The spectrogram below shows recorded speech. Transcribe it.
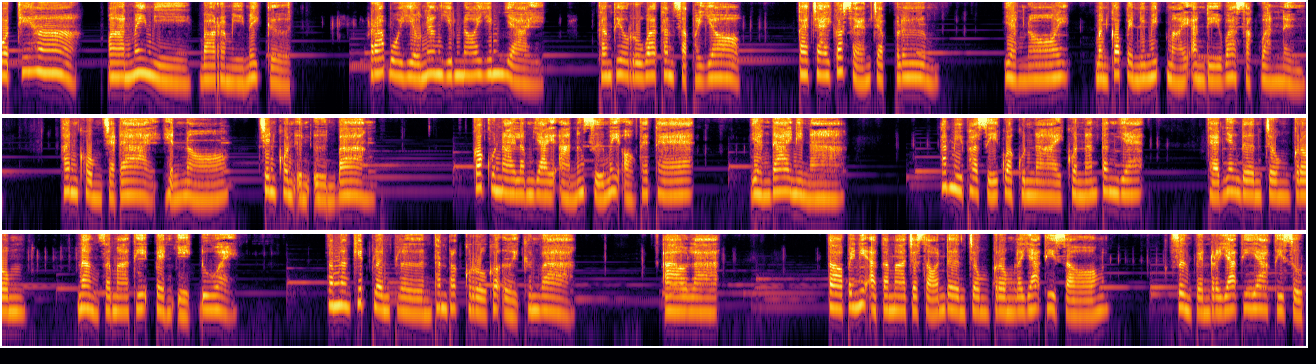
บทที่ห้ามารไม่มีบารมีไม่เกิด พระบัวเหียวนั่งยิ้มน้อยยิ้มใหญ่ ทั้งที่รู้ว่าท่านสัพยอก แต่ใจก็แสนจะปลื้ม อย่างน้อยมันก็เป็นนิมิตหมายอันดีว่าสักวันหนึ่ง ท่านคงจะได้เห็นหนอ เช่นคนอื่นๆบ้าง ก็คุณนายลำไยอ่านหนังสือไม่ออกแท้ๆ ยังได้นี่นา ท่านมีภาษีกว่าคุณนายคนนั้นตั้งแยะ แถมยังเดินจงกรม นั่งสมาธิเป็นอีกด้วยกำลังคิดเพลินๆ ท่านพระครูก็เอ่ยขึ้นว่า เอาละต่อไปนี้อาตมาจะสอนเดินจงกรมระยะที่สอง ซึ่งเป็นระยะที่ยากที่สุด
